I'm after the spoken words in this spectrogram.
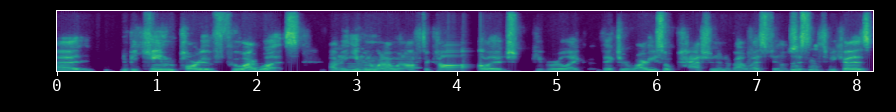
uh, became part of who I was. I mean, mm-hmm. even when I went off to college, people were like, Victor, why are you so passionate about Westfield? It's just it's because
